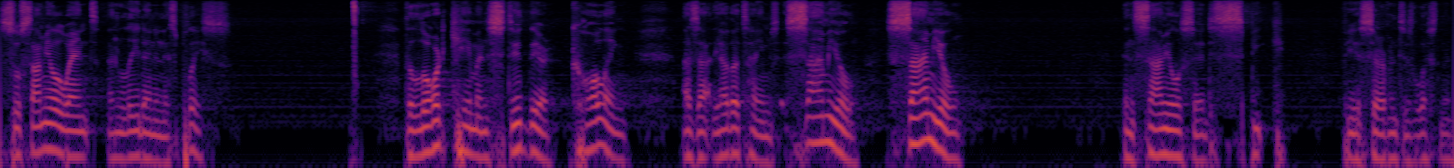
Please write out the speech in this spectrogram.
So Samuel went and lay down in his place. The Lord came and stood there, calling, as at the other times, Samuel, Samuel. And Samuel said, Speak, for your servant is listening.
